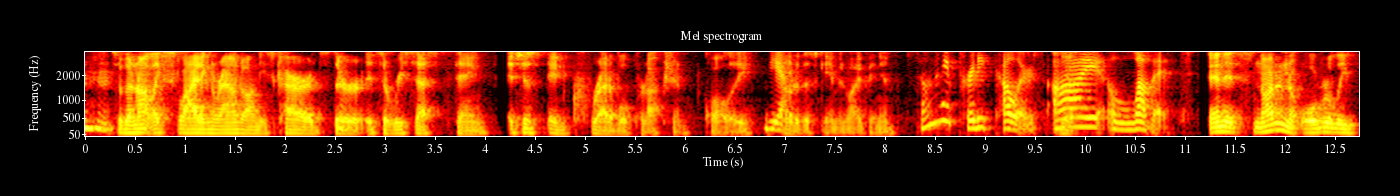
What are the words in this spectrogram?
Mm-hmm. So they're not like sliding around on these cards. They're mm-hmm. it's a recessed thing. It's just incredible production quality yeah. out of this game, in my opinion. So many pretty colors. Yeah. I love it. And it's not an overly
